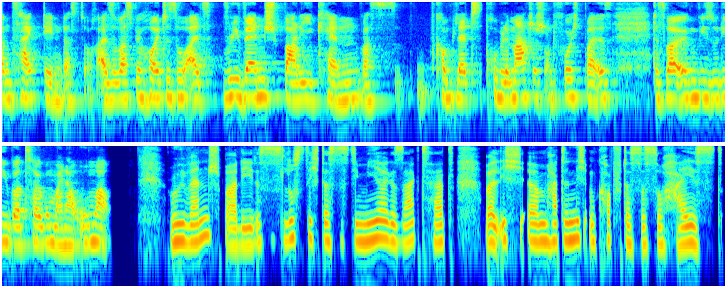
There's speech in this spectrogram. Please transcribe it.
Dann zeigt denen das doch. Also was wir heute so als Revenge Buddy kennen, was komplett problematisch und furchtbar ist, das war irgendwie so die Überzeugung meiner Oma. Revenge Buddy, das ist lustig, dass es die Mia gesagt hat, weil ich ähm, hatte nicht im Kopf, dass das so heißt.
